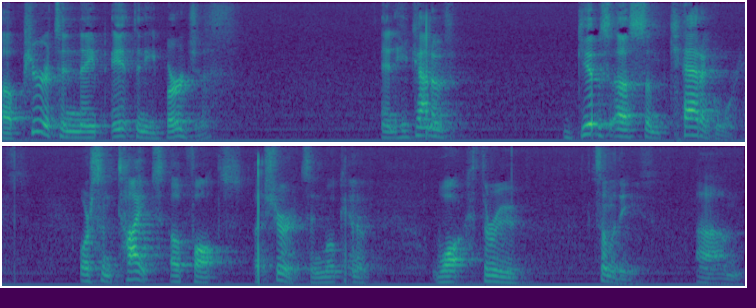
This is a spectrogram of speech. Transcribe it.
a Puritan named Anthony Burgess and he kind of gives us some categories or some types of false assurance, and we'll kind of walk through some of these. Um,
